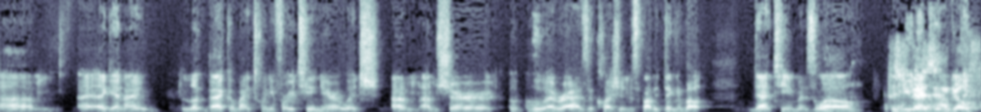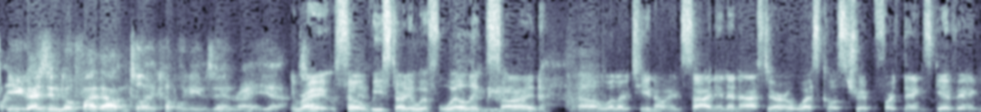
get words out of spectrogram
Um, again, I look back at my 2014 year, which um, I'm sure whoever asks the question is probably thinking about that team as well. Because you guys didn't, didn't go, the, you guys didn't go five out until like a couple of games in, right? Yeah. Right. So yeah. we started with Will inside, uh, Will Artino inside, and then after our West Coast trip for Thanksgiving,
